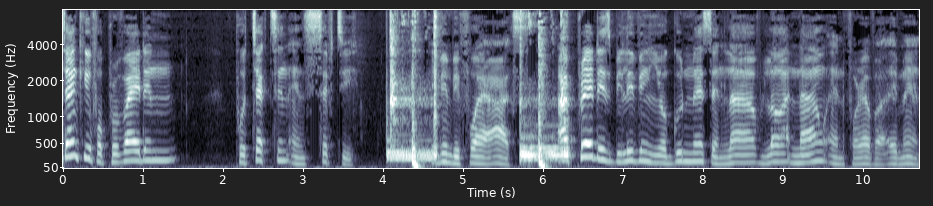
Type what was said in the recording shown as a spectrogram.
Thank you for providing, protecting, and safety even before I ask. I pray this believing in your goodness and love, Lord, now and forever. Amen.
